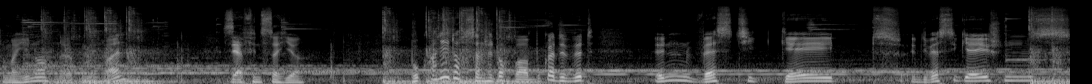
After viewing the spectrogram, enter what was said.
Schon mal hier noch? Ne, da kommen wir nicht rein. Sehr finster hier. Book, ah ne, doch, ist anscheinend doch war. Booker DeWitt Investigate Investigations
